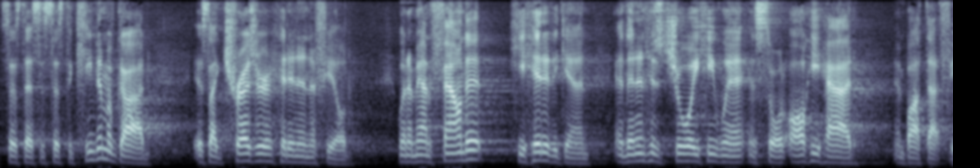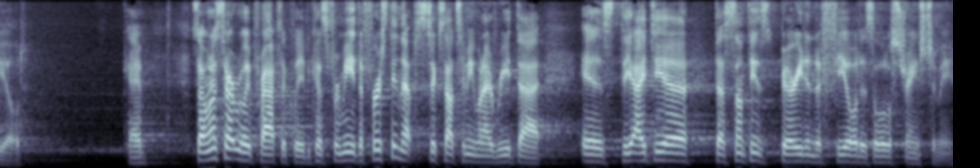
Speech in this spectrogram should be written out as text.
says this It says, The kingdom of God is like treasure hidden in a field. When a man found it, he hid it again, and then in his joy, he went and sold all he had and bought that field. Okay? So I want to start really practically because for me, the first thing that sticks out to me when I read that is the idea that something's buried in a field is a little strange to me.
